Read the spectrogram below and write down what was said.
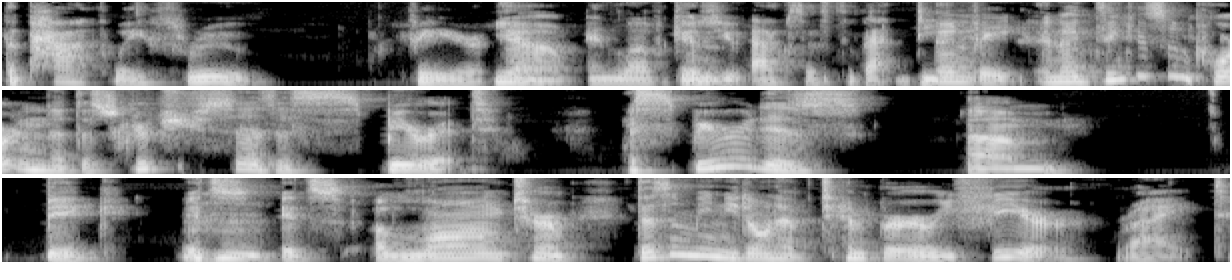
the pathway through. fear. Yeah. And, and love gives And- you access to that deep and, faith. and I think it's important that the scripture says a spirit. A spirit is um, big. It's Mhm. it's a long term. Doesn't mean you don't have temporary fear, Right.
